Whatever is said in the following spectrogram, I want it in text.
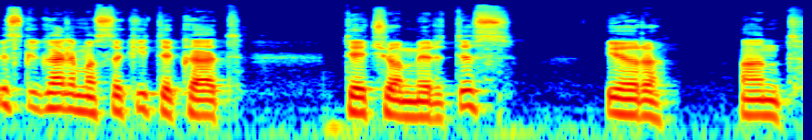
visgi galima sakyti, kad tėčio mirtis ir ant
